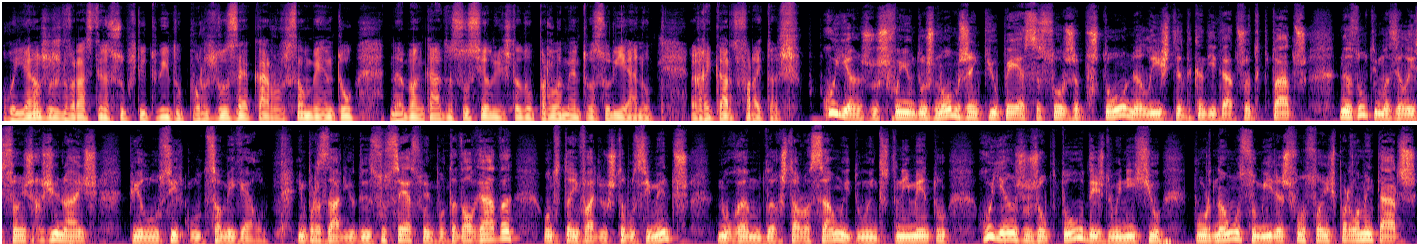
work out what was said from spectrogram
Rui Anjos deverá ser substituído por José Carlos São Bento na bancada socialista do Parlamento açoriano. Ricardo Freitas. Rui Anjos foi um dos nomes em que o PS Açores apostou na lista de candidatos a deputados nas últimas eleições regionais pelo Círculo de São Miguel. Empresário de sucesso em Ponta Delgada, onde tem vários estabelecimentos no ramo da restauração e do entretenimento, Rui Anjos optou desde o início por não assumir as funções parlamentares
